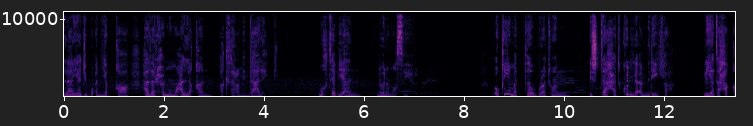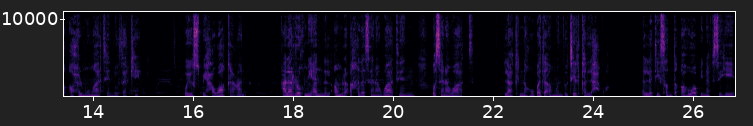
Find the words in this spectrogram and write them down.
لا يجب أن يبقى هذا الحلم معلقا أكثر من ذلك. مختبئا دون مصير. أقيمت ثورة اجتاحت كل أمريكا ليتحقق حلم مارتن لوثر كينغ. ويصبح واقعا على الرغم أن الأمر أخذ سنوات وسنوات لكنه بدأ منذ تلك اللحظة. التي صدق هو بنفسه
